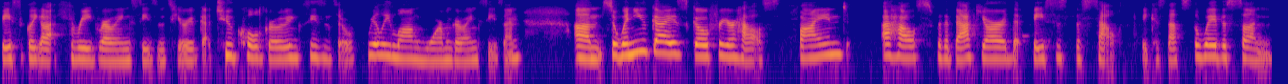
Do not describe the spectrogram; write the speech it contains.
basically got three growing seasons here. We've got two cold growing seasons, and a really long warm growing season. Um, so when you guys go for your house, find a house with a backyard that faces the south because that's the way the sun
